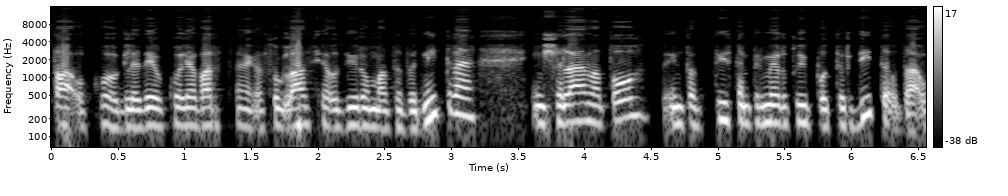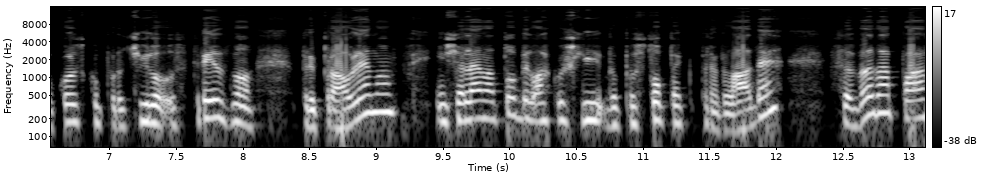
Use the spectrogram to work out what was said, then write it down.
ta, glede okoljevarstvenega soglasja oziroma zavrnitve. In šele na to, in v tistem primeru tudi potrditev, da je okoljsko poročilo ustrezno pripravljeno. In šele na to bi lahko šli v postopek prevlade, seveda pa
